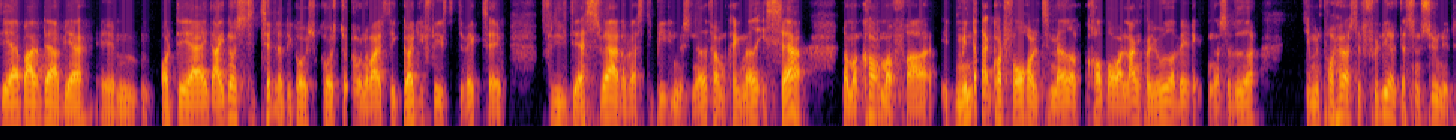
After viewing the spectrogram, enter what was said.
det er bare der, vi er. Øhm, og det er, der er ikke noget at til, at det går, går i stå undervejs. Det gør de fleste vægttab, fordi det er svært at være stabil med sin adfærd omkring mad, især når man kommer fra et mindre godt forhold til mad og krop over lang periode og vægten osv. Jamen prøv at høre, selvfølgelig er det sandsynligt,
